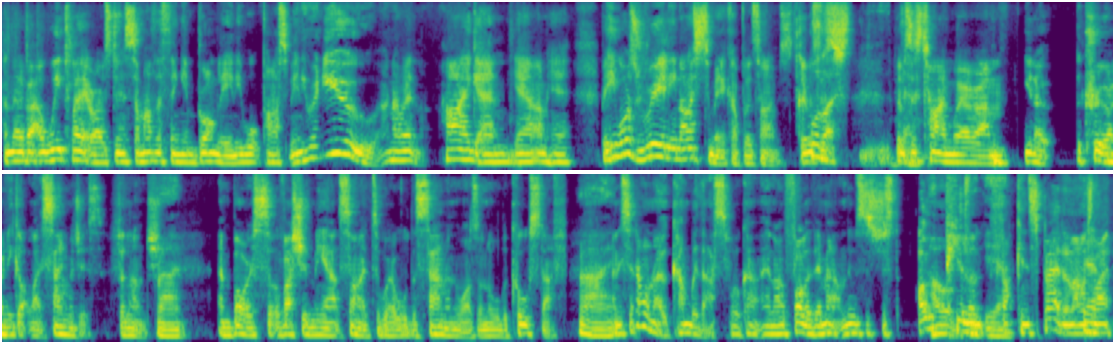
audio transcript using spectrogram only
And then about a week later, I was doing some other thing in Bromley and he walked past me and he went, You. And I went, Hi again. Yeah, I'm here. But he was really nice to me a couple of times. There was, Well, this, there was this time where, um, you know, the crew only got like sandwiches for lunch. Right. And Boris sort of ushered me outside to where all the salmon was and all the cool stuff. Right. And he said, Oh, no, come with us. We'll come. And I followed him out. And there was this just opulent yeah. fucking spread. And I was Yeah. like,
